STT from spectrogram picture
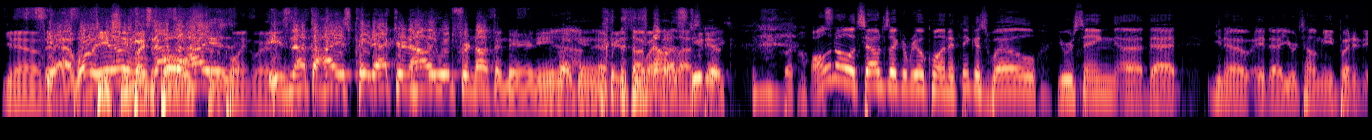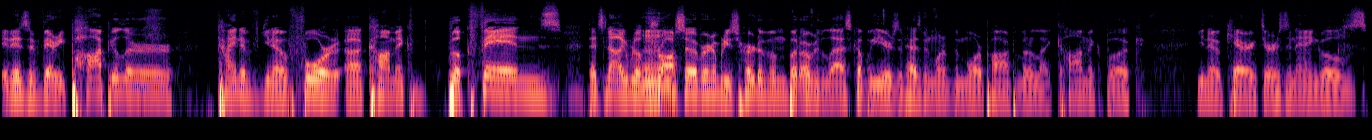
you know, Yeah, well, DC you know, by he's the not the highest. the point where He's not the highest paid actor in Hollywood for nothing, dude. He Yeah, fucking yeah, we just talked about that last studios. week. But all in all, it sounds like a real cool. And I think as well, you were saying uh, that you know it. Uh, you were telling me, but it, it is a very popular kind of you know for uh, comic book fans. That's not like a real Mm. crossover. Nobody's heard of them, but over the last couple years, it has been one of the more popular like comic book. You know, characters and angles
